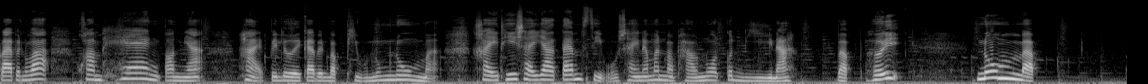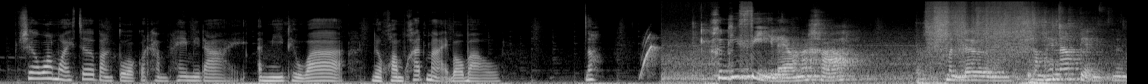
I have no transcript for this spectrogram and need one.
กลายเป็นว่าความแห้งตอนเนี้ย หายไปเลยกลายเป็นแบบผิวนุ่มๆอะ่ะ ใครที่ใช้ยาแต้มสิวใช้น้ำมันมะพร้าวนวดก็ดีนะ แบบเฮ้ย นุ่มแบบเชื่อว่ามอยเจอร์บางตัวก็ทำให้ไม่ได้ อันนี้ถือว่าเหนือความคาดหมายเบาๆ เนาะขึ้นที่ 4 แล้วนะคะ เหมือนเดิมทำให้หน้าเปลี่ยนนิดนึง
